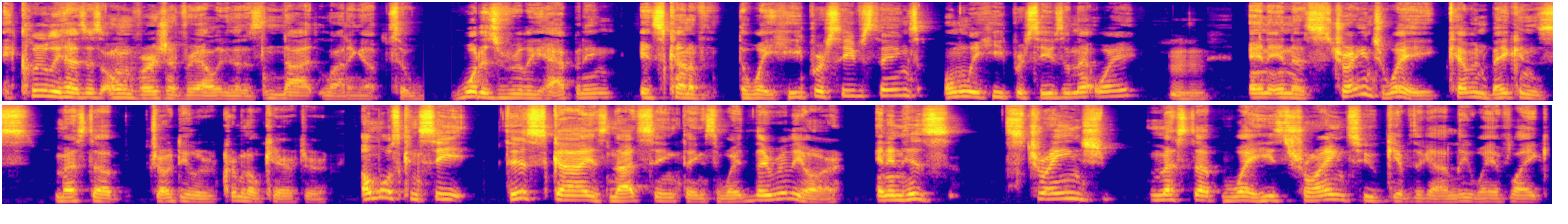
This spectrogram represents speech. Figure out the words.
It clearly has its own version of reality that is not lining up to what is really happening. It's kind of the way he perceives things, only he perceives them that way. hmm And in a strange way, Kevin Bacon's messed up drug dealer criminal character almost can see this guy is not seeing things the way they really are. And in his strange, messed up way, he's trying to give the guy leeway of like,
